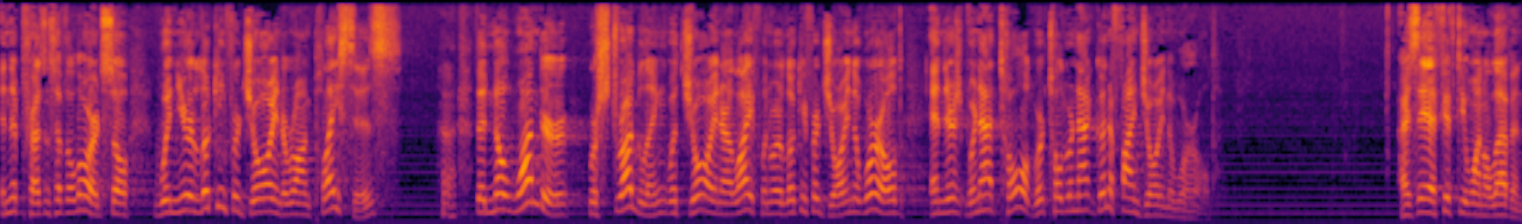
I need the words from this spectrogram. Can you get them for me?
in the presence of the Lord. So when you're looking for joy in the wrong places, then no wonder we're struggling with joy in our life when we're looking for joy in the world, and we're not told. We're told we're not going to find joy in the world. Isaiah 51 11.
